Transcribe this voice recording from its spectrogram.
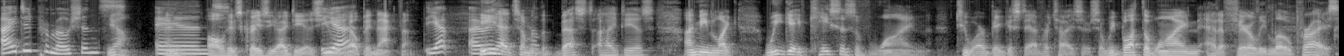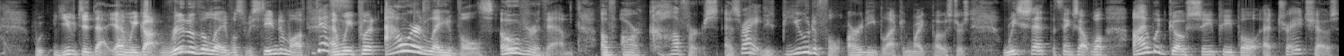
I did promotions. Yeah. And, all his crazy ideas, you Yeah. would help enact them. Yep. I he had some help. of the best ideas. I mean, like we gave cases of wine to our biggest advertisers, so we bought the wine at a fairly low price. You did that, yeah. And we got rid of the labels, we steamed them off, Yes. and we put our labels over them of our covers as Right. these beautiful arty black and white posters. We sent the things out. Well, I would go see people at trade shows,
